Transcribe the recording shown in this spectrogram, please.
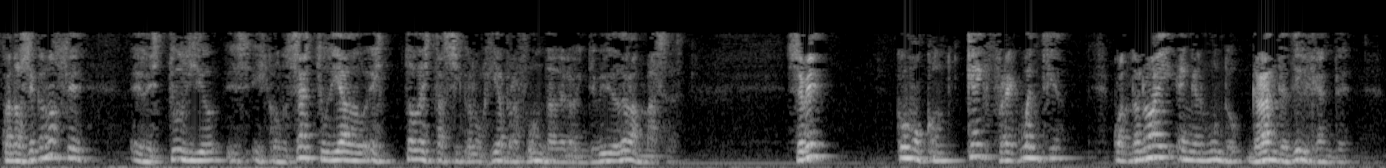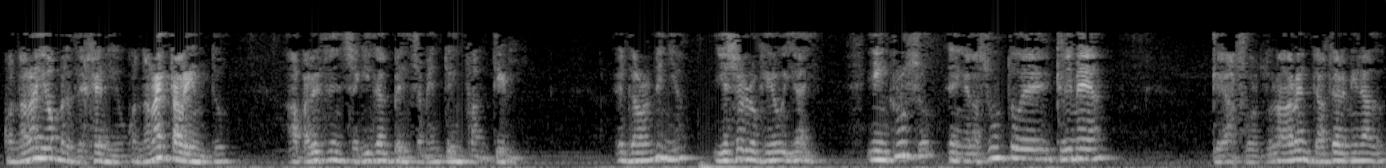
Cuando se conoce el estudio y cuando se ha estudiado toda esta psicología profunda de los individuos de las masas, se ve cómo con qué frecuencia cuando no hay en el mundo grandes dirigentes, cuando no hay hombres de genio, cuando no hay talento, aparece enseguida el pensamiento infantil, el de los niños, y eso es lo que hoy hay. Incluso en el asunto de Crimea, que afortunadamente ha terminado,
